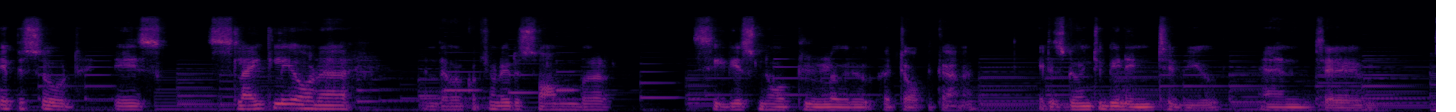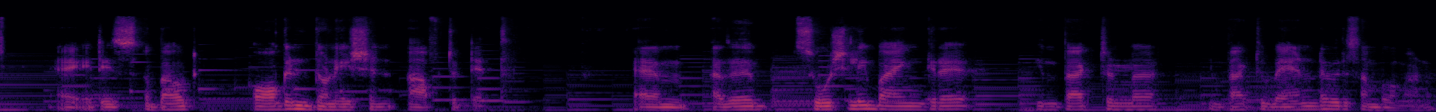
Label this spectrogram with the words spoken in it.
episode is slightly on എന്താ കുറച്ചും കൂടി ഒരു സോംബർ സീരിയസ് നോട്ടിലുള്ള ഒരു ടോപ്പിക്കാണ് it is going to be an interview and it is about organ donation after death അത് സോഷ്യലി ഭയങ്കര ഇമ്പാക്റ്റ് ഉള്ള ഇമ്പാക്റ്റ് വേണ്ട ഒരു സംഭവമാണ്.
